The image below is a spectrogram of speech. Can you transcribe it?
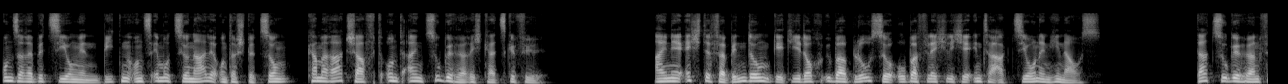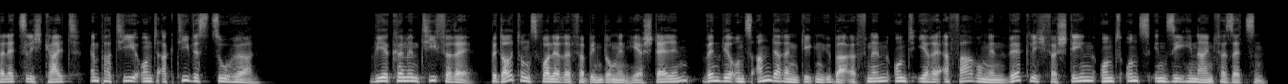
unsere Beziehungen bieten uns emotionale Unterstützung, Kameradschaft und ein Zugehörigkeitsgefühl. Eine echte Verbindung geht jedoch über bloße oberflächliche Interaktionen hinaus. Dazu gehören Verletzlichkeit, Empathie und aktives Zuhören. Wir können tiefere, bedeutungsvollere Verbindungen herstellen, wenn wir uns anderen gegenüber öffnen und ihre Erfahrungen wirklich verstehen und uns in sie hineinversetzen.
